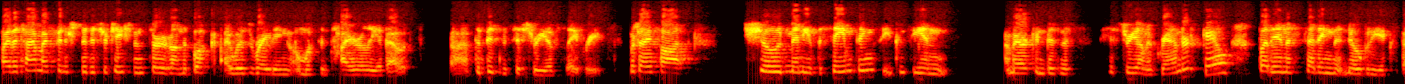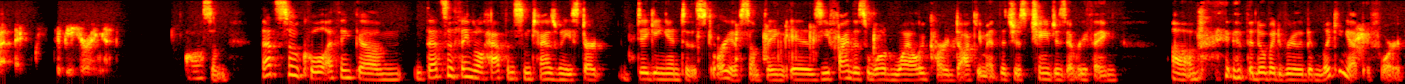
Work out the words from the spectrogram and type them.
by the time I finished the dissertation and started on the book, I was writing almost entirely about uh, the business history of slavery, which I thought showed many of the same things that you can see in American business history on a grander scale, but in a setting that nobody expects to be hearing it. Awesome. That's so cool. I think um, that's the thing that'll happen sometimes when you start digging into the story of something is you find this world wildcard document that just changes everything um, that nobody really been looking at before.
